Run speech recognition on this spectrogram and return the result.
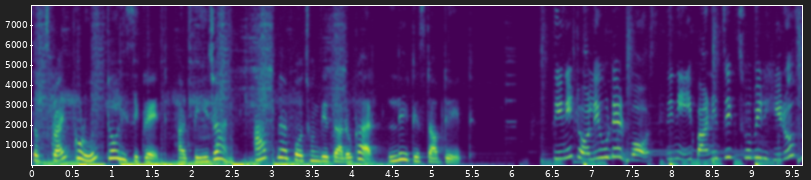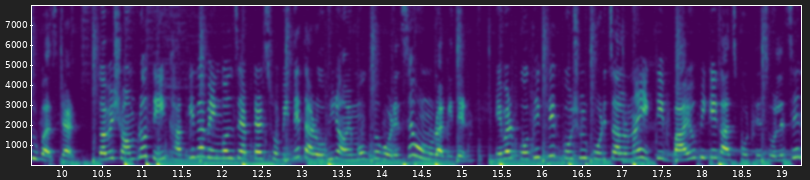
সাবস্ক্রাইব করুন টলি সিক্রেট আর পেয়ে যান আপনার পছন্দের তারকার লেটেস্ট আপডেট তিনি টলিউডের বস, তিনি বাণিজ্যিক ছবির হিরো সুপারস্টার। তবে সম্প্রতি খাকিদা বেঙ্গল চ্যাপ্টার ছবিতে তার অভিনয় মুগ্ধ করেছে অনুরাগীদের। এবার পথিকৃত বসুর পরিচালনায় একটি বায়োপিকে কাজ করতে চলেছেন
